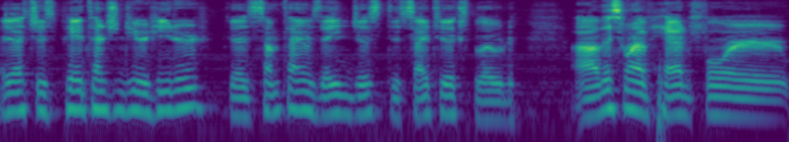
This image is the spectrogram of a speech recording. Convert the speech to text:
I guess just pay attention to your heater because sometimes they just decide to explode. Uh, this one I've had for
